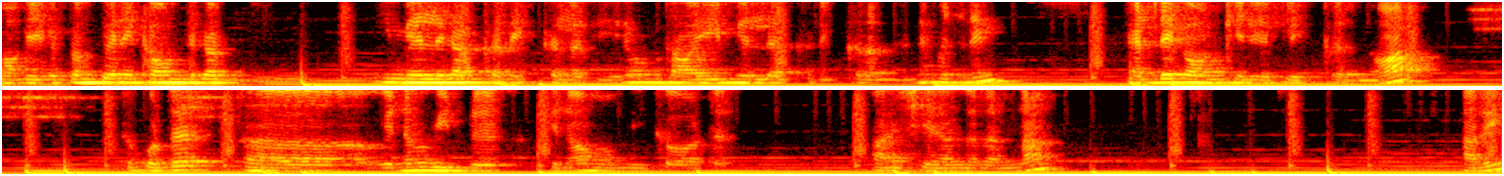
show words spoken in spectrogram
මගේ කම්පනි කවන්් එකක් ඉමල් එකක් කනෙක් කරලා තියෙන තා ඉමල්ල කනෙක් කරන්න මෙතනින්. ඇඩ්ඩ කවන්් කියන කලික් කරනවා. එතකොට වෙනම විඩ කෙනවා මමිකවට ආශයා කරන්න හරි.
